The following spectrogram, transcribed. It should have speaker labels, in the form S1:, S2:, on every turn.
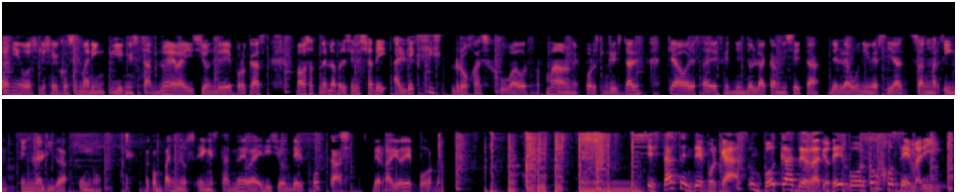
S1: tal amigos? Yo soy José Marín y en esta nueva edición de Deporcast vamos a tener la presencia de Alexis Rojas, jugador formado en Sporting Cristal que ahora está defendiendo la camiseta de la Universidad San Martín en la Liga 1. Acompáñenos en esta nueva edición del podcast de Radio Deport.
S2: Estás en Deporcast, un podcast de Radio Deport con José Marín.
